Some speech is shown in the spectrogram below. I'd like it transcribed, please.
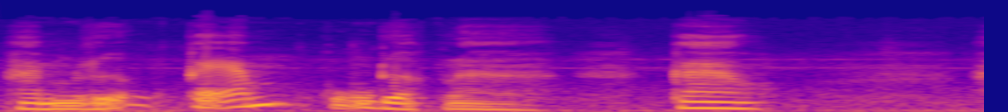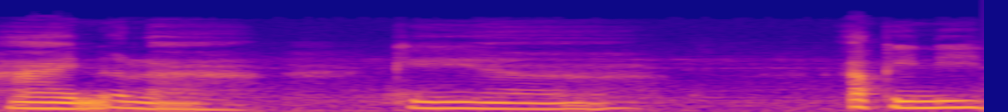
Hàm lượng kẽm cũng được là cao. Hai nữa là cái ờ, uh, arginin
